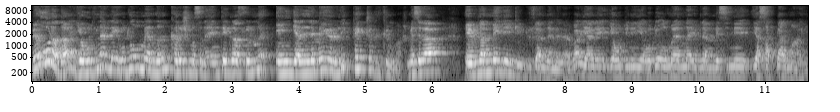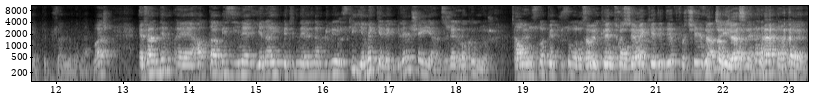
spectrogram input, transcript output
Ve orada Yahudilerle Yahudi olmayanların karışmasını, entegrasyonunu engelleme yönelik pek çok hüküm var. Mesela evlenmeyle ilgili düzenlemeler var. Yani Yahudinin Yahudi olmayanla evlenmesini yasaklar mahiyette düzenlemeler var. Efendim e, hatta biz yine yeni ahit metinlerinden biliyoruz ki yemek yemek bile şey yani sıcak Evet. bakılmıyor. Tabii. Pavlus'la Petrus'un arasında Tabii Petrus yemek yedi diye fırça yedi adamcağız. evet.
